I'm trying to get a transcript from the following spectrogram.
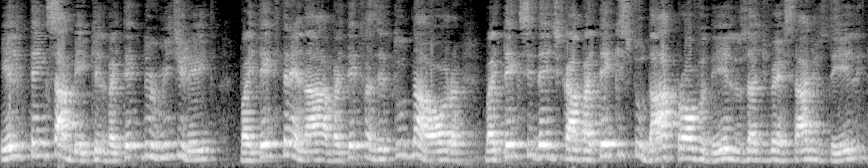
ele tem que saber que ele vai ter que dormir direito, vai ter que treinar, vai ter que fazer tudo na hora, vai ter que se dedicar, vai ter que estudar a prova dele, os adversários dele.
